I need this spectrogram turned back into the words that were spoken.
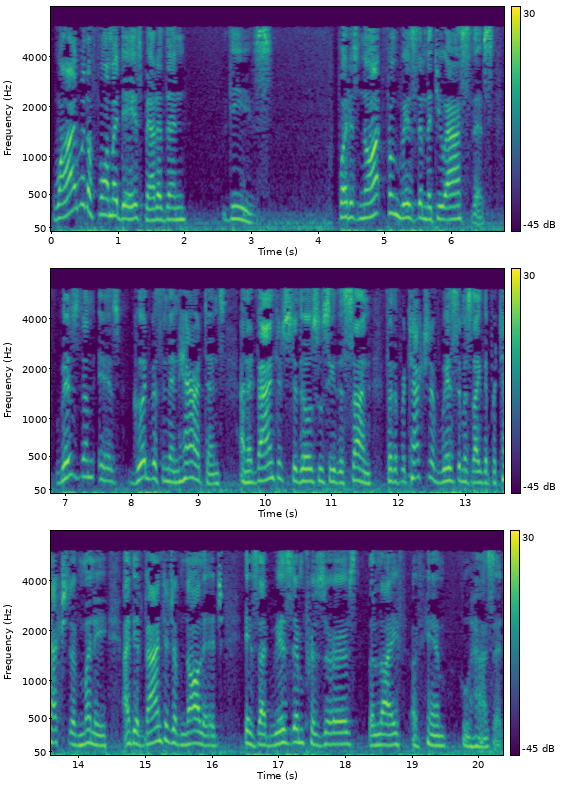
why were the former days better than these? For it is not from wisdom that you ask this. Wisdom is good with an inheritance, an advantage to those who see the sun. For the protection of wisdom is like the protection of money, and the advantage of knowledge is that wisdom preserves the life of him who has it.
